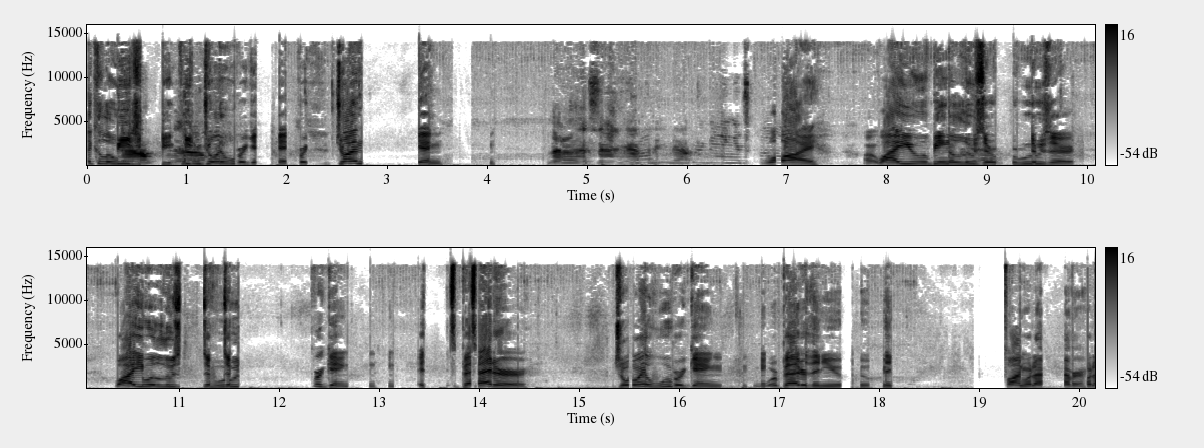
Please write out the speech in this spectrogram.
like Luigi. No, You no. can join the Wooper gang. Join the gang. no, that's not happening. No. Wooper Gang, it's Why? Uh, Why are you being a loser? Loser? Why are you a loser? Wooper gang. It's better. Join the Wooper gang. We're better than you. Fine, whatever. Whatever.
